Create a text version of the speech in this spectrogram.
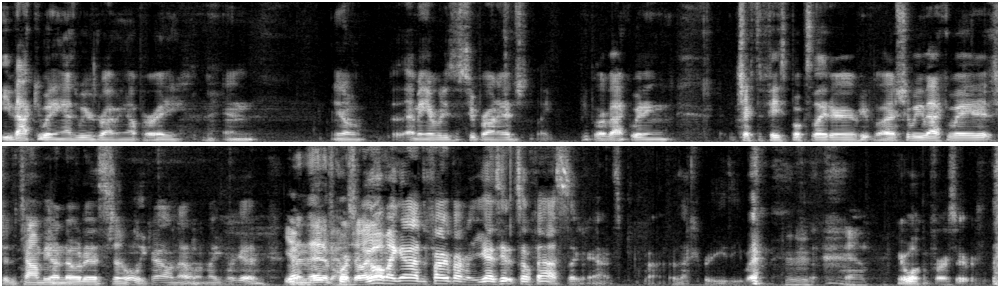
evacuating as we were driving up already, and you know, I mean, everybody's just super on edge. Like people are evacuating. Check the Facebooks later. People are, should we evacuate it? Should the town be on notice? So, holy cow, no, I'm like, we're good. Yep. and then, of course, they're like, oh my god, the fire department, you guys hit it so fast. It's like, yeah, it's, well, it was actually pretty easy, but Mhm. Yeah. you're welcome for our service.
